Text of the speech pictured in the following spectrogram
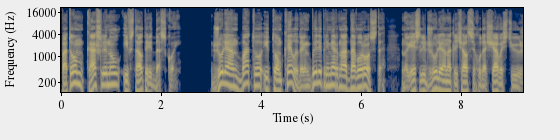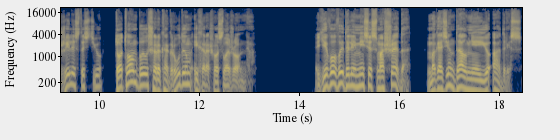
Потом кашлянул и встал перед доской. Джулиан Бато и Том Келлодейн были примерно одного роста, но если Джулиан отличался худощавостью и жилистостью, то Том был широкогрудым и хорошо сложенным. Его выдали миссис Машеда. Магазин дал мне ее адрес.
